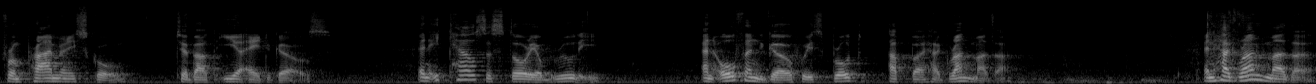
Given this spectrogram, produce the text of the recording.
from primary school to about year 8 girls. And it tells the story of Ruli, an orphaned girl who is brought up by her grandmother. And her grandmother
